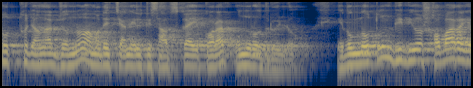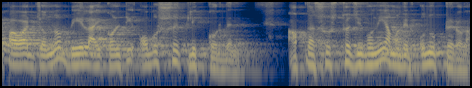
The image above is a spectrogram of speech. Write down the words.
তথ্য জানার জন্য আমাদের চ্যানেলটি সাবস্ক্রাইব করার অনুরোধ রইল এবং নতুন ভিডিও সবার আগে পাওয়ার জন্য বেল আইকনটি অবশ্যই ক্লিক করবেন। আপনার সুস্থ জীবনই আমাদের অনুপ্রেরণা।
